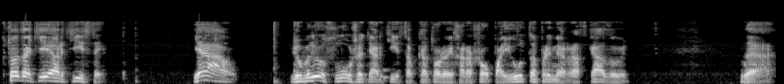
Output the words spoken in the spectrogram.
кто такие артисты? Я люблю слушать артистов, которые хорошо поют, например, рассказывают. Да.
